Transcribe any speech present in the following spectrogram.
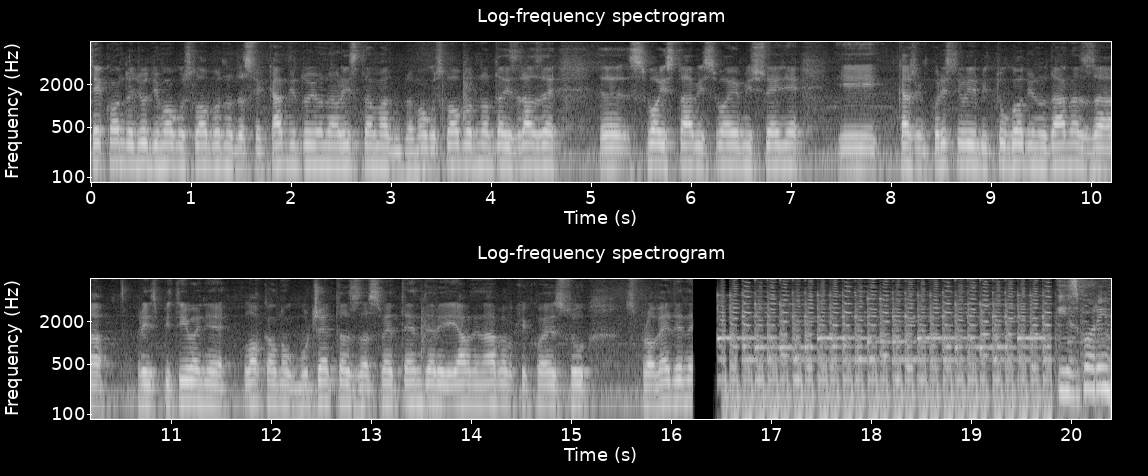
tek onda ljudi mogu slobodno da se kandiduju na listama, da mogu slobodno da izraze e, svoj stav i svoje mišljenje i, kažem, koristili bi tu godinu dana za preispitivanje lokalnog budžeta za sve tendere i javne nabavke koje su sprovedene. Izbori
